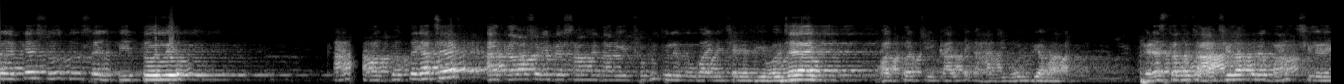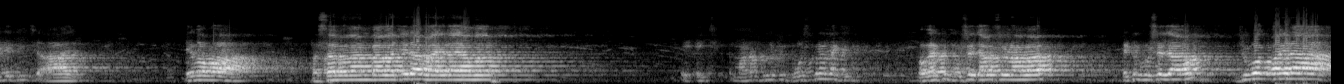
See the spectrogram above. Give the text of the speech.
রেখে শুধু সেলফি তোলে। আর হজ করতে গেছে আর কাবা শরীফের সামনে দাঁড়িয়ে ছবি তুলে মোবাইলে ছেড়ে দিয়ে বলছে হজ করছি, কাল থেকে হাজি বলবি আমার ফেরেস্তা বলছে আছিলা করে বাঁধ ছিলে রেখে দিচ্ছে আজ এ বাবা, মুসলমান বাবাজিরা, ভাইরা আমার। এই- মানুষগুলো কি বসবে না নাকি? বাবা, একটু বসে যাও, শোনো আমার। একটু বসে যাও। যুবক ভাইরা,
